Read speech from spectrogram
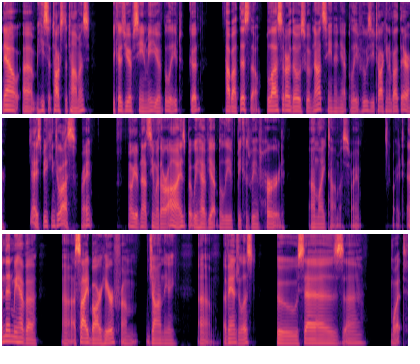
Now, um, he talks to Thomas, because you have seen me, you have believed. Good. How about this, though? Blessed are those who have not seen and yet believe. Who is he talking about there? Yeah, he's speaking to us, right? Oh, we have not seen with our eyes, but we have yet believed because we have heard, unlike Thomas, right? Right. And then we have a, a sidebar here from John the um, evangelist who says, uh, What?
